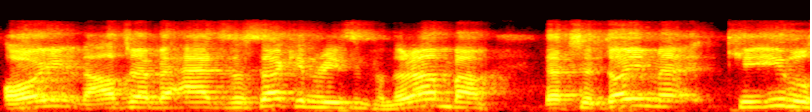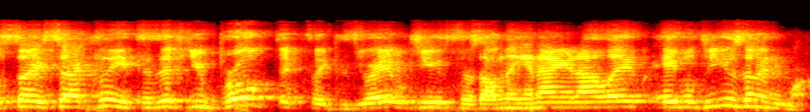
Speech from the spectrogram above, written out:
Or the Alter adds the second reason from the Rambam that shedoime ki'ilu soisar kli. It's as if you broke the kli because you were able to use for something and now you're not able to use it anymore.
